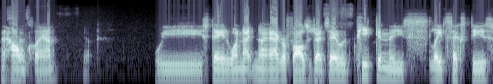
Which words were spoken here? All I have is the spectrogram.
the Helm That's clan. Yeah. We stayed one night in Niagara Falls, which I'd say would peak in the late '60s.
